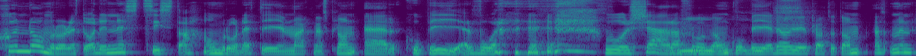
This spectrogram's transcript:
Sjunde området då, det näst sista området i en marknadsplan är KPI. Vår, vår kära mm. fråga om KPI, det har vi pratat om. Alltså, men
